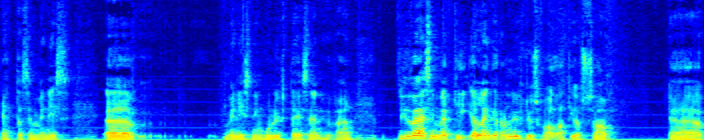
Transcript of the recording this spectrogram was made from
että se menisi ö, menisi niin kuin yhteiseen hyvään. Hyvä esimerkki jälleen kerran Yhdysvallat, jossa ö,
